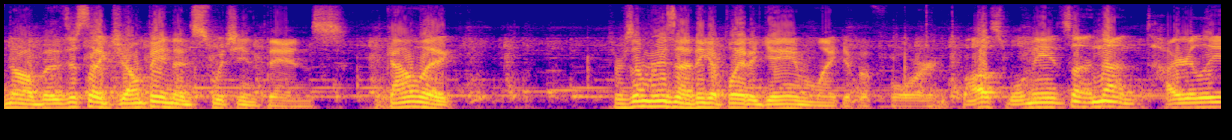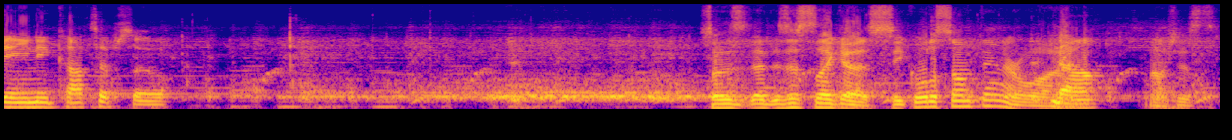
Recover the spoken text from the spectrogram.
No, but it's just like jumping and switching things. Kind of like. For some reason, I think I played a game like it before. Possible. I mean, it's not, not entirely a unique concept, so So is, is this like a sequel to something or what? no. No, it's just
